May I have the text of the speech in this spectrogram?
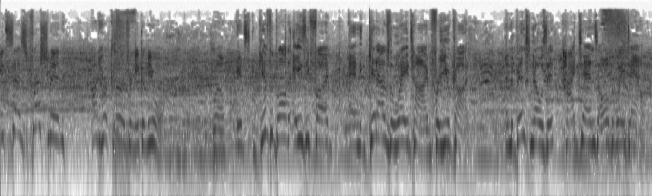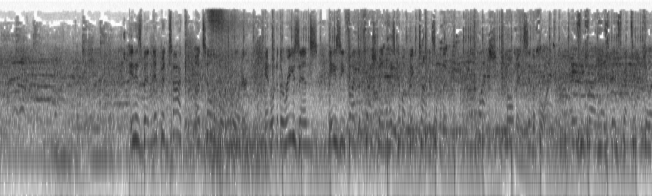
It says freshman on her curve for Nika Mühl. Well, it's give the ball to Azzi Fudd and get out of the way time for UConn. And the bench knows it. High tens all the way down. It has been nip and tuck until the fourth quarter. And one of the reasons Azzi Fudd, the freshman, has come up big time in some of the clutch moments in the fourth. Azzi Fudd has been spectacular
